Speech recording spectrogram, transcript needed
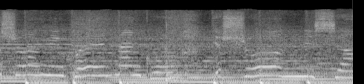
说你会难过别说你想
